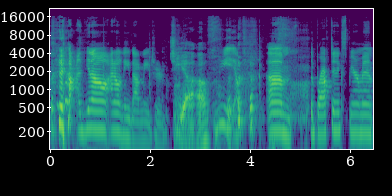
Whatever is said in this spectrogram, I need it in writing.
you know, I don't need that nature. Geoff. Yeah. Um, the Brockton experiment,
